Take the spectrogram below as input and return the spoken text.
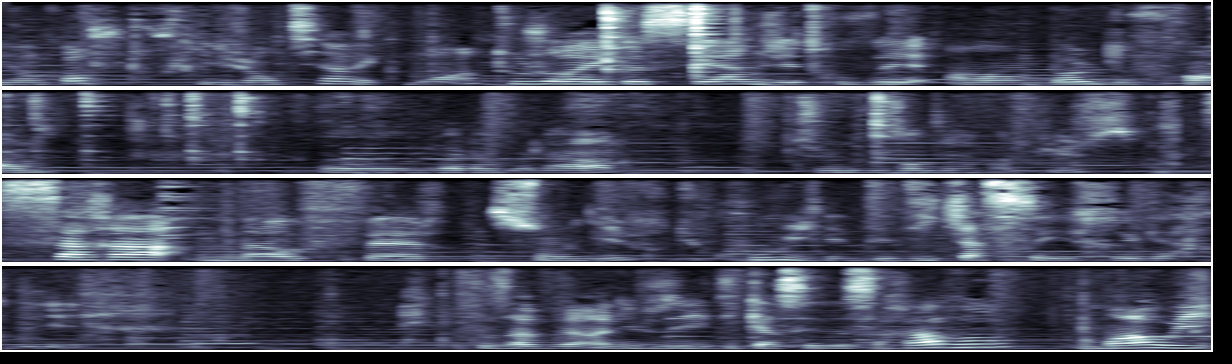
Et encore, je trouve qu'il est gentil avec moi. Toujours avec Océane, j'ai trouvé un bol de fronde. Euh, voilà, voilà. Je ne vous en dirai pas plus. Sarah m'a offert son livre, du coup il est dédicacé, regardez. Vous avez un livre dédicacé de Sarah, vous Moi, oui.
